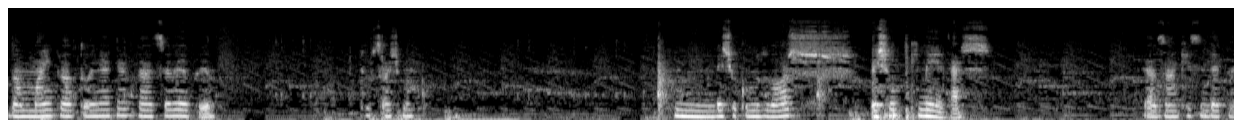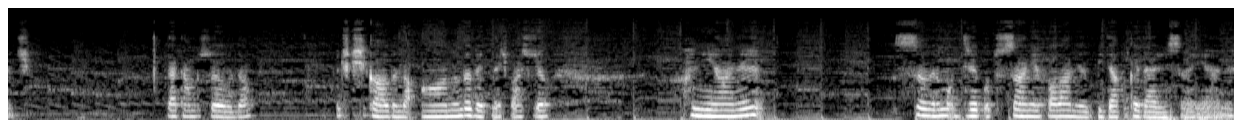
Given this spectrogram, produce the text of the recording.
Adam Minecraft oynarken felsefe yapıyor. Çok saçma. Hmm, beş okumuz var. Beş ok kime yeter? Birazdan kesin deathmatch. Zaten bu serverda 3 kişi kaldığında anında deathmatch başlıyor. Hani yani sanırım direkt 30 saniye falan diyor. Bir dakika der insan yani.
